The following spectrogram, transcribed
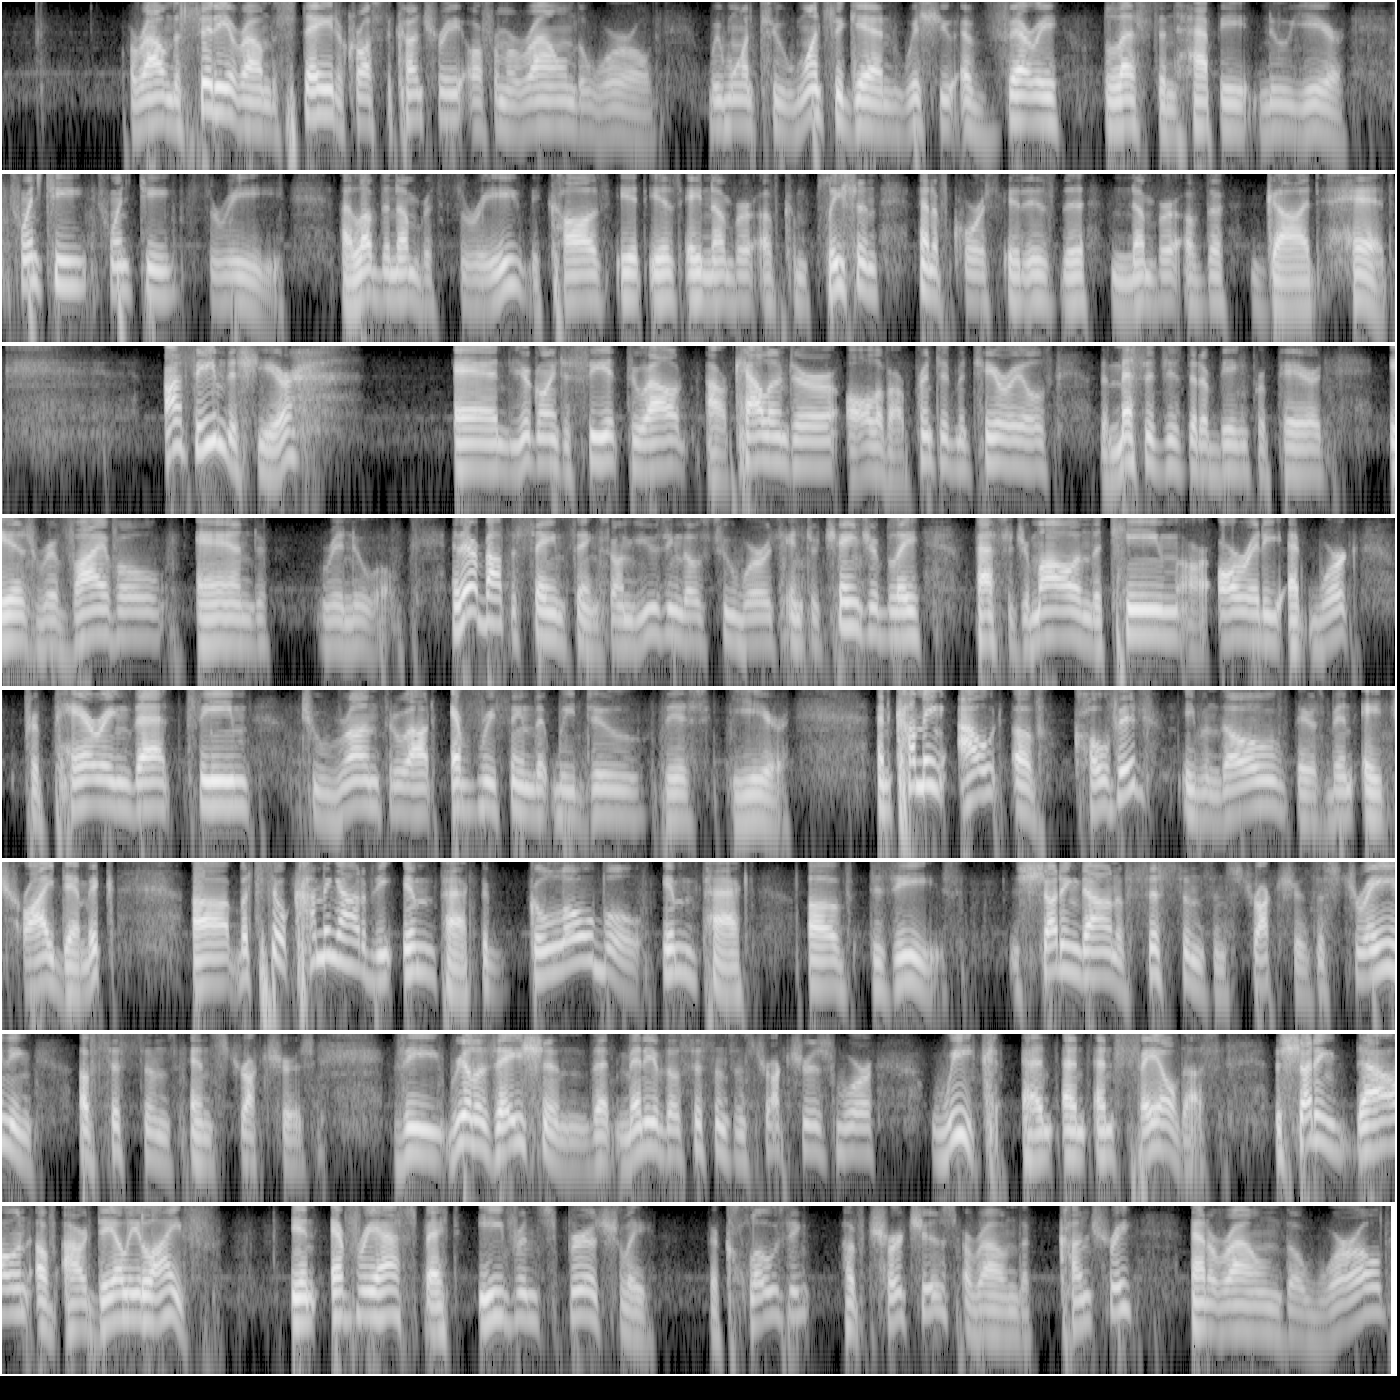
around the city, around the state, across the country, or from around the world, we want to once again wish you a very blessed and happy new year. 2023. I love the number three because it is a number of completion, and of course, it is the number of the Godhead. Our theme this year, and you're going to see it throughout our calendar, all of our printed materials, the messages that are being prepared, is revival and renewal. And they're about the same thing. So I'm using those two words interchangeably. Pastor Jamal and the team are already at work preparing that theme to run throughout everything that we do this year. And coming out of COVID, even though there's been a tridemic, uh, but still coming out of the impact, the global impact of disease, the shutting down of systems and structures, the straining of systems and structures. The realization that many of those systems and structures were weak and, and, and failed us. The shutting down of our daily life in every aspect, even spiritually. The closing of churches around the country and around the world.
